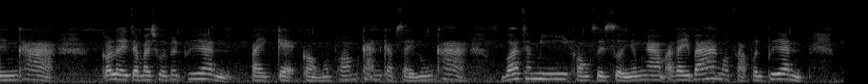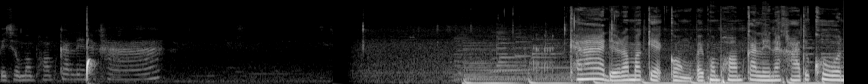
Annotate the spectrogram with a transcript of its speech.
นึงค่ะ ก็เลยจะมาชวนเพื่อนๆไปแกะกล่องมาพร้อมกันกับสายลุงค่ะ ว่าจะมีของสวยๆงามๆอะไรบ้างมาฝากเพื่อนๆ ไปชมมาพร้อมกันเลยนะคะค่ะเดี๋ยวเรามาแกะกล่องไปพร้อม ๆ กันเลยนะคะ ทุกคน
